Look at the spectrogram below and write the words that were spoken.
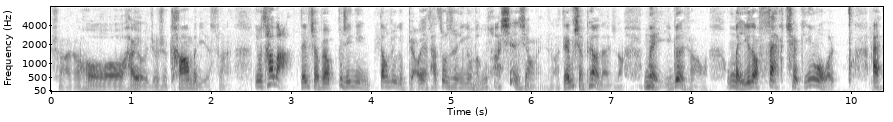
是吧？然后还有就是 comedy 也算，因为他把 Dave Chappelle 不仅仅当做一个表演，他做成一个文化现象了，你知道？Dave Chappelle 大家知道，每一个知道吗？我每一个都要 fact check，因为我哎，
